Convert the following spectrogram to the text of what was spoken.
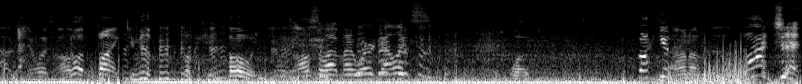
Ouch, you know what's also, Oh, fine. Give me the fucking phone. what's also at my work, Alex? What? Fucking I don't know who that is. watch it.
